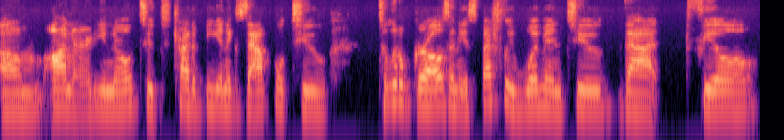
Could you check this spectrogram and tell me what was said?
um, honored, you know, to, to try to be an example to to little girls and especially women too that feel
